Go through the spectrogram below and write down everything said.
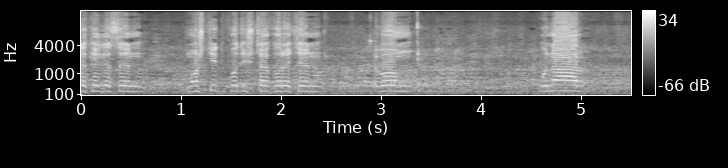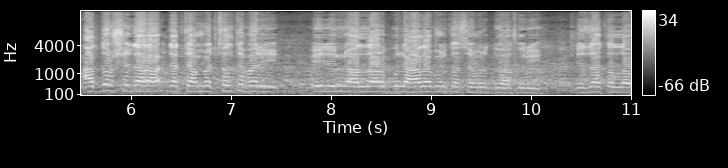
লিখে গেছেন, মসজিদ প্রতিষ্ঠা করেছেন এবং উনার আদর্শে যারা যাতে আমরা চলতে পারি, এই জন্য আল্লাহ রবুল্লাহ আলমীর কাছে আমরা দোয়া করি। জেজাকাল্লাহ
